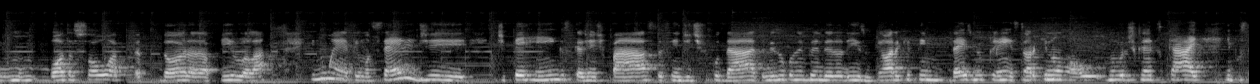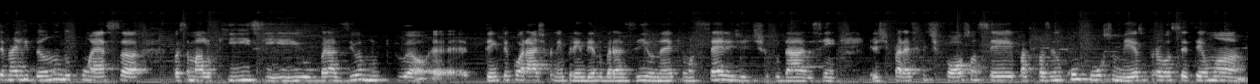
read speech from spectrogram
bota só a, Dora, a pílula lá. E não é, tem uma série de, de perrengues que a gente passa, assim, de dificuldades, a mesma coisa no empreendedorismo. Tem hora que tem 10 mil clientes, tem hora que não, o número de clientes cai e você vai lidando com essa, com essa maluquice. E o Brasil é muito. É, é tem que ter coragem para empreender no Brasil, né? Que é uma série de dificuldades, assim. Eles te parece que te forçam a ser fazendo concurso mesmo para você ter uma,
